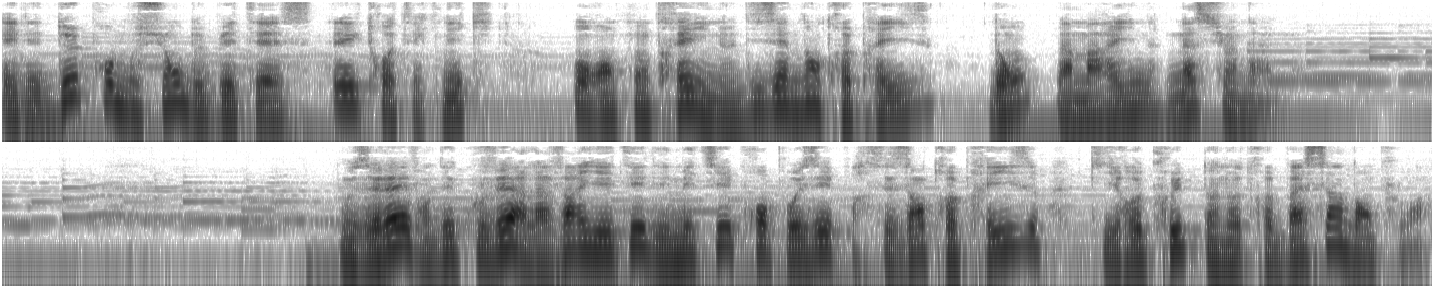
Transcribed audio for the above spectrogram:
et les deux promotions de BTS électrotechnique ont rencontré une dizaine d'entreprises, dont la Marine nationale. Nos élèves ont découvert la variété des métiers proposés par ces entreprises qui recrutent dans notre bassin d'emploi.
